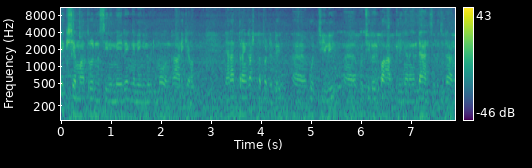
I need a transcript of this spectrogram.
ലക്ഷ്യം മാത്രമായിരുന്നു സിനിമയിൽ എങ്ങനെയെങ്കിലും ഒരു മുഖം കാണിക്കണം. ഞാൻ അത്രയും കഷ്ടപ്പെട്ടിട്ട് കൊച്ചിയിൽ കൊച്ചിയിൽ ഒരു പാർക്കിൽ ഞാൻ അങ്ങനെ ഡാൻസ് കളിച്ചിട്ടാണ്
